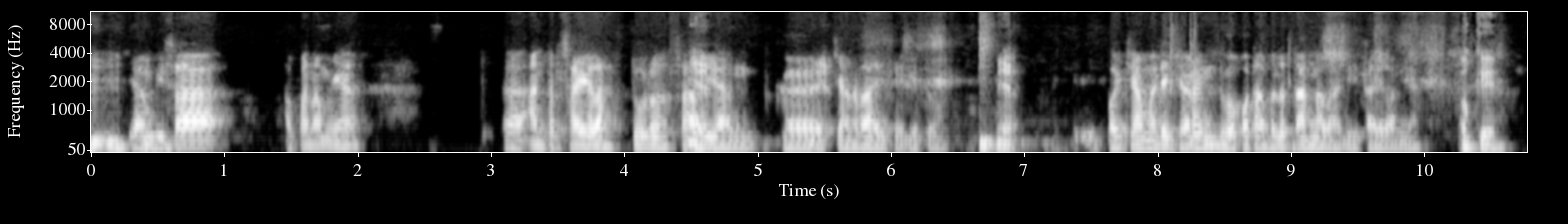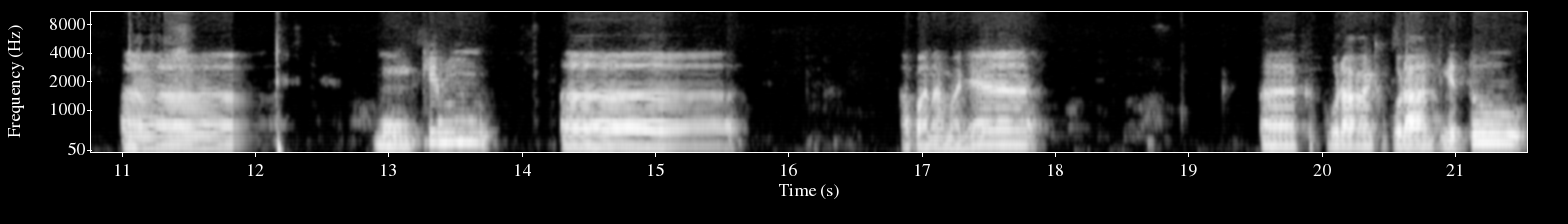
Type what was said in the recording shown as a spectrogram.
hmm. yang bisa apa namanya uh, antar saya lah tur seharian yeah. ke yeah. Chiang Rai kayak gitu. Yeah. Oh, Chiang Mai dan Chiang Rai ini dua kota bertetangga lah di Thailand ya. Oke. Okay. Uh, eh, mungkin uh, apa namanya uh, kekurangan-kekurangan itu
